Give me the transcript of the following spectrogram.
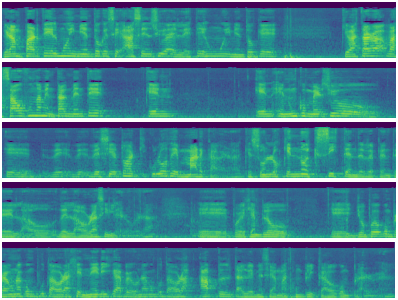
Gran parte del movimiento que se hace en Ciudad del Este es un movimiento que, que va a estar basado fundamentalmente en en, un comercio eh, de, ciertos artículos de marca, ¿verdad? Que son los que no existen de repente del lado, del lado brasilero, ¿verdad? Eh, por ejemplo, eh, yo puedo comprar una computadora genérica, pero una computadora Apple tal vez me sea más complicado comprar, ¿verdad?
